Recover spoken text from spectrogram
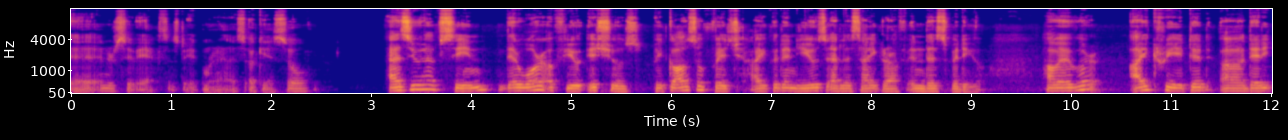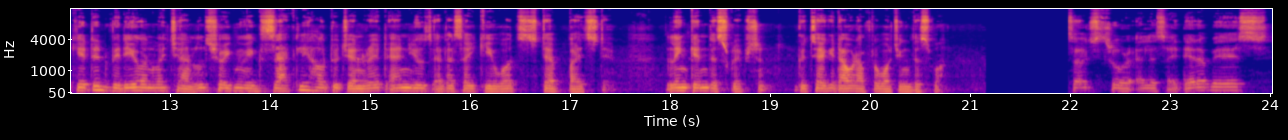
and receive access to it analysis okay so as you have seen there were a few issues because of which I couldn't use LSI graph in this video however I created a dedicated video on my channel showing you exactly how to generate and use LSI keywords step by step. Link in description. You could check it out after watching this one. Search through our LSI database.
